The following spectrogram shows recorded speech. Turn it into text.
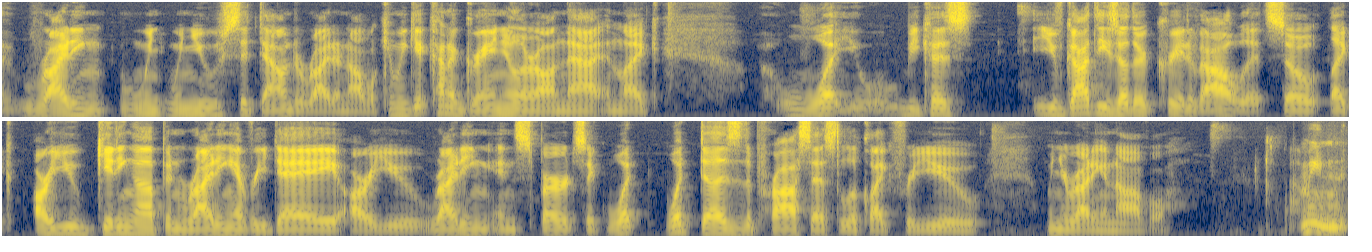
uh, writing when when you sit down to write a novel? Can we get kind of granular on that and like what you because you've got these other creative outlets. So, like, are you getting up and writing every day? Are you writing in spurts? Like, what what does the process look like for you when you're writing a novel? I mean,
